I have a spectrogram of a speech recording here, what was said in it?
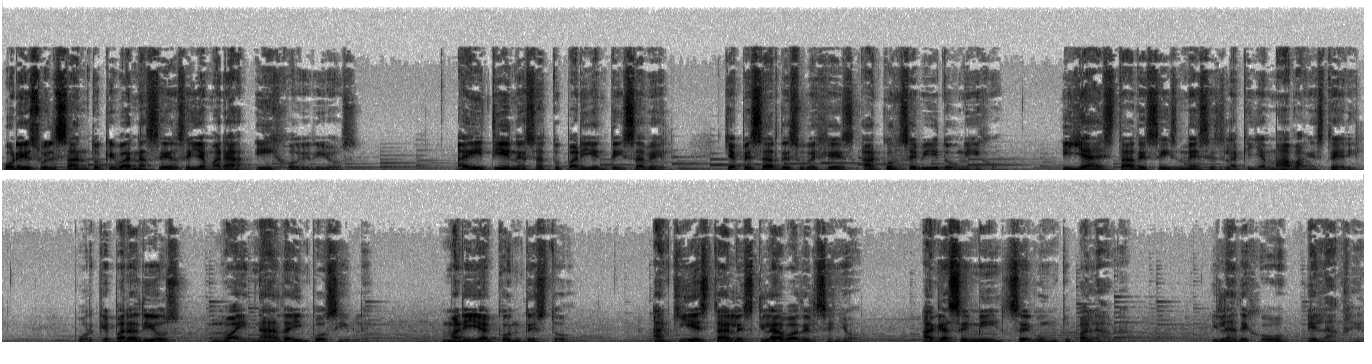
Por eso el santo que va a nacer se llamará Hijo de Dios. Ahí tienes a tu pariente Isabel, que a pesar de su vejez ha concebido un hijo y ya está de seis meses la que llamaban estéril, porque para Dios no hay nada imposible. María contestó, Aquí está la esclava del Señor, hágase mí según tu palabra. Y la dejó el ángel.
